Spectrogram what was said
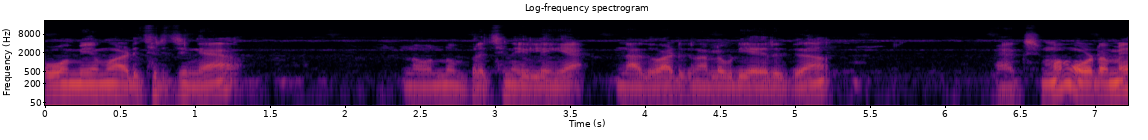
கோமியமும் அடிச்சிருச்சுங்க. இன்னும் ஒன்றும் பிரச்சனை இல்லைங்க. இன்னும் அது பாட்டுக்கு நல்லபடியாக இருக்கும் மேக்ஸிமம் உடனே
